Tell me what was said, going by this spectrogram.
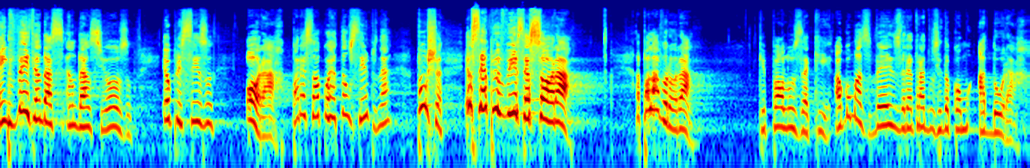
em vez de andar, andar ansioso, eu preciso orar. Parece uma coisa tão simples, né? Puxa, eu sempre vi isso, é só orar. A palavra orar, que Paulo usa aqui, algumas vezes é traduzida como adorar.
